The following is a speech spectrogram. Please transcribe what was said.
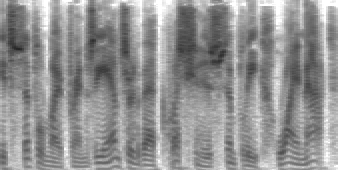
it's simple, my friends. The answer to that question is simply why not?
